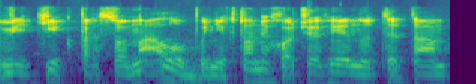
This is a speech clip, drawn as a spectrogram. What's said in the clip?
відтік персоналу, бо ніхто не хоче гинути там.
